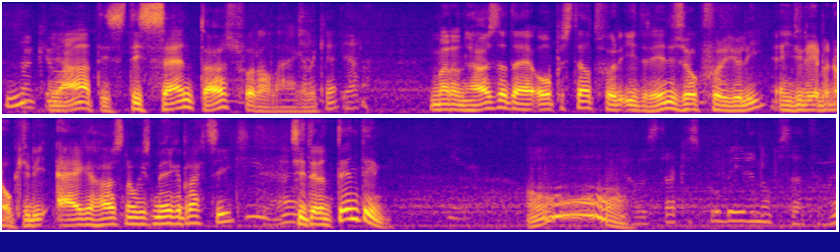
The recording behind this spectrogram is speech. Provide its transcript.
Dank u wel. Ja, het is, het is zijn thuis vooral eigenlijk. Hè. Ja. Maar een huis dat hij openstelt voor iedereen, dus ook voor jullie. En jullie hebben ook jullie eigen huis nog eens meegebracht, zie ik. Zit er een tent in? Oh. Gaan we straks proberen opzetten. Hè?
